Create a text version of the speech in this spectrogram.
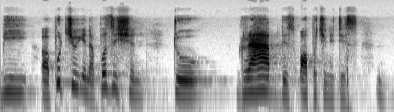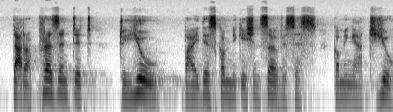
be uh, put you in a position to grab these opportunities that are presented to you by these communication services coming at you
